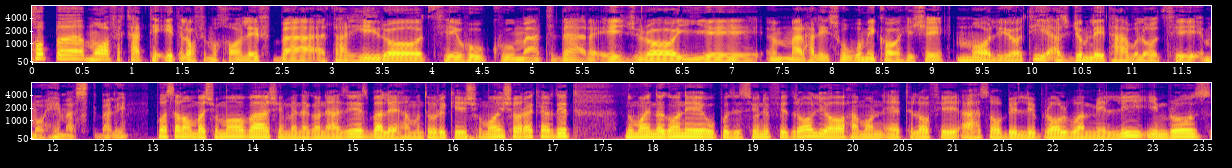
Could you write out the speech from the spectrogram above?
خب موافقت ائتلاف مخالف به تغییرات حکومت در اجرای مرحله سوم کاهش مالیاتی از جمله تحولات مهم است. بله؟ با سلام به شما و شنوندگان عزیز بله همونطوری که شما اشاره کردید نمایندگان اپوزیسیون فدرال یا همان ائتلاف احزاب لیبرال و ملی امروز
